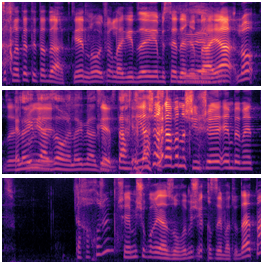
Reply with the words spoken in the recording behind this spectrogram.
צריך לתת את הדעת, כן? לא, אפשר להגיד, זה יהיה בסדר, אין בעיה. לא, זה... אלוהים לא יעזור, אלוהים יעזור. כן. יש אגב אנשים שהם באמת ככה חושבים, שמישהו כבר יעזור ומישהו יכסה, ואת יודעת מה?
